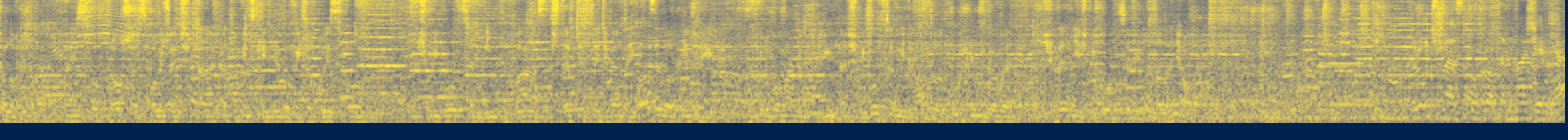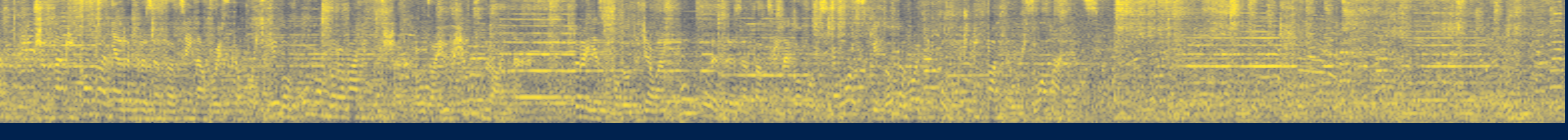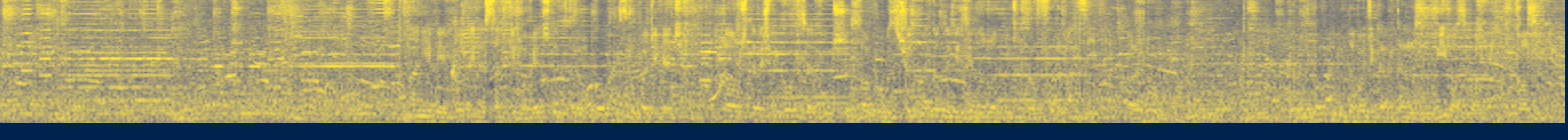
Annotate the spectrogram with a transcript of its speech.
Szanowni Państwo, proszę spojrzeć na katowickie niebo. Widzą Państwo śmigłowce Mi-2 z 49. bazy lotniczej w ugrupowaniu Klina. Śmigłowce Mi-2 to dwusilnikowe średnie śmigłowce kolejne statki powietrzne, które mogą Państwo podziwiać. To cztery śmigłowce W-3 Sokół z 7 Dywizjonu Lotniczego w formacji ROM. W ugrupowaniu dowodzi kapitan Mirosław Kozmiek.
